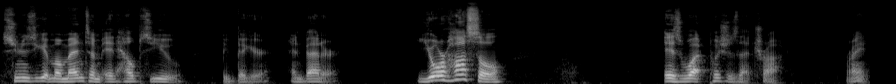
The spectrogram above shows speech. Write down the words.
As soon as you get momentum, it helps you be bigger and better. Your hustle is what pushes that truck, right?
